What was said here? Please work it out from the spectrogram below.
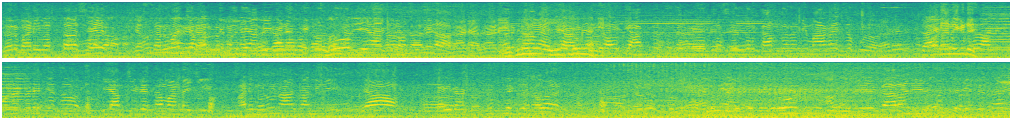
घरभाडे भत्ता असेल या सर्वांच्या बाबतीमध्ये आम्ही विनंती करतो की सणासुदीला ते हक्काचं जर मिळत नसेल तर कामगारांनी मागायचं पुढं. आणि कोणाकडे त्याचं ही आमची व्यथा मांडायची. आणि म्हणून आज आम्ही या गेटवर आमचे गाराने आमचे आहे.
